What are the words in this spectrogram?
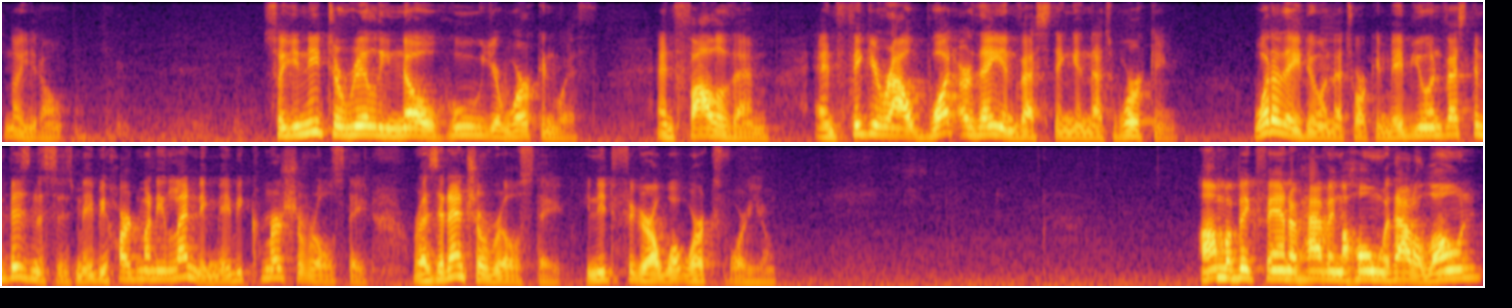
No, you don't. So you need to really know who you're working with, and follow them and figure out what are they investing in that's working. What are they doing that's working? Maybe you invest in businesses, maybe hard money lending, maybe commercial real estate, residential real estate. You need to figure out what works for you. I'm a big fan of having a home without a loan.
